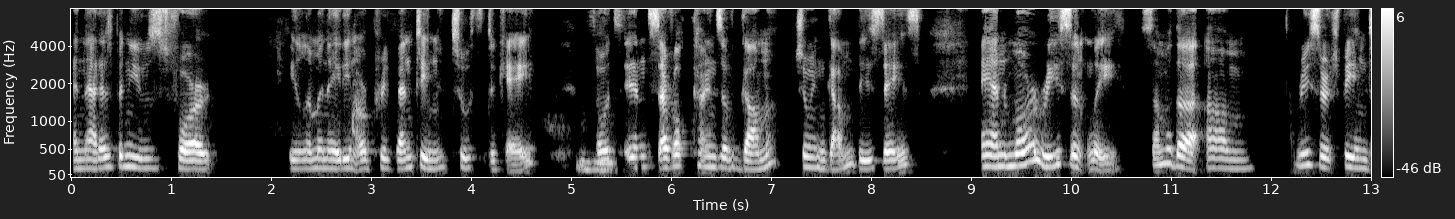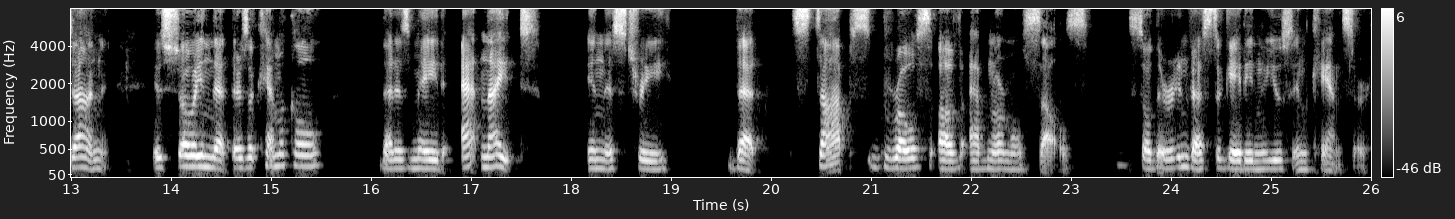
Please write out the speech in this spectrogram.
and that has been used for eliminating or preventing tooth decay. Mm-hmm. So it's in several kinds of gum, chewing gum these days. And more recently, some of the um, research being done is showing that there's a chemical that is made at night in this tree that stops growth of abnormal cells. So they're investigating use in cancer.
